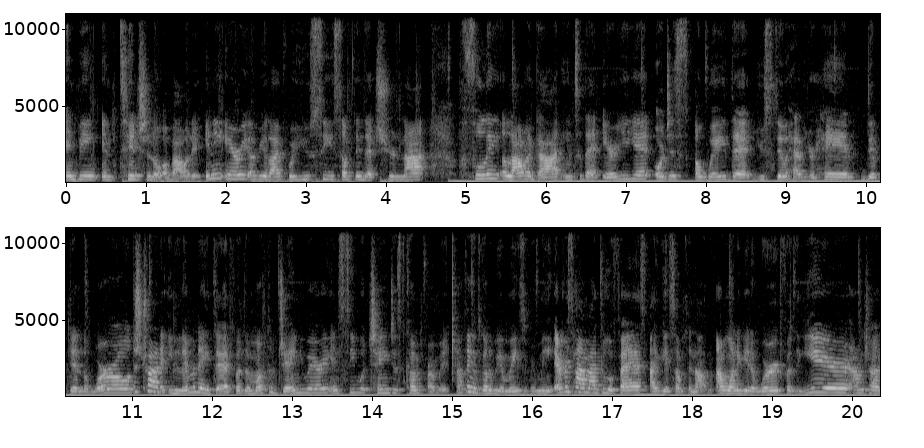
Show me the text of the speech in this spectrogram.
and being intentional about it. Any area of your life where you see something that you're not fully allowing God into that area yet or just a way that you still have your hand dipped in the world? Just try to eliminate that for the month of January and see what changes come from it. I think it's going to be amazing for me. Every time I do a fast I get something out. I want to get a word for the year. I'm trying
